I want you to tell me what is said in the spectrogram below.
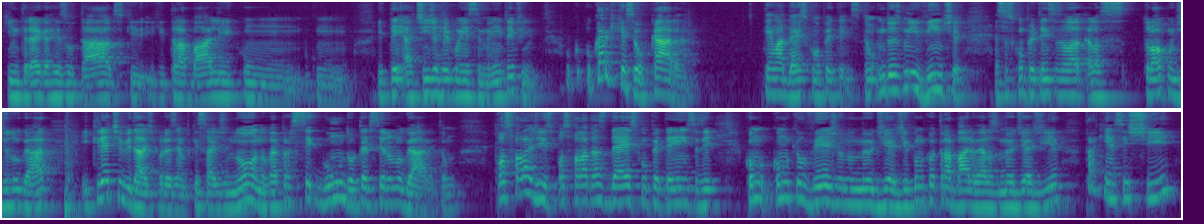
que entrega resultados, que, que trabalhe com, com e tem, atinja reconhecimento, enfim. O, o, cara que quer ser o cara tem lá 10 competências. Então, em 2020, essas competências elas, elas trocam de lugar e criatividade, por exemplo, que sai de nono, vai para segundo ou terceiro lugar. Então, Posso falar disso, posso falar das 10 competências e como, como que eu vejo no meu dia a dia, como que eu trabalho elas no meu dia a dia, para quem assistir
